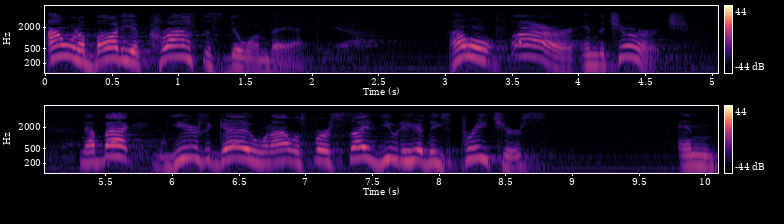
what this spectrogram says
I want a body of Christ that's doing that. I want fire in the church. Now, back years ago when I was first saved, you would hear these preachers, and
